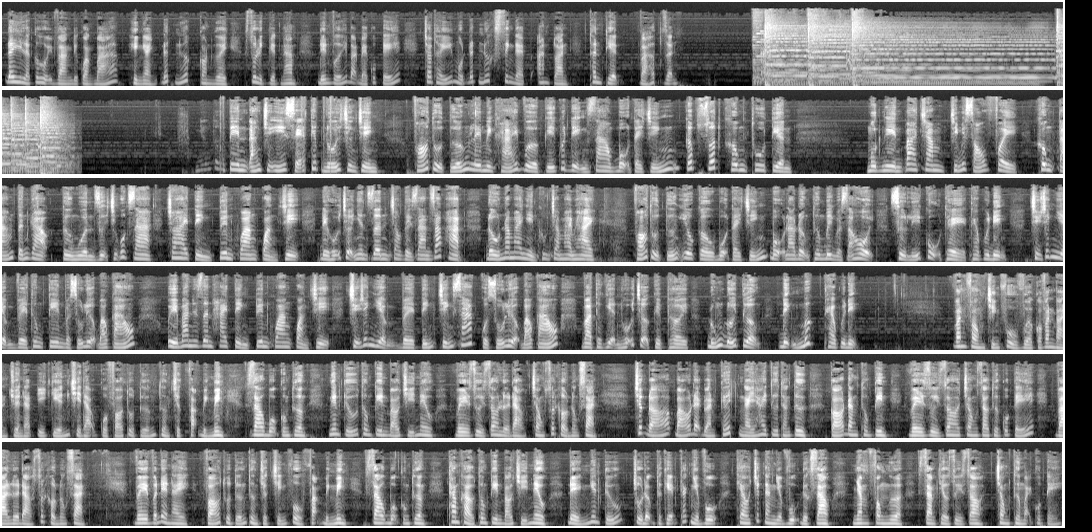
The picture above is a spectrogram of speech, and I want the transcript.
Đây là cơ hội vàng để quảng bá hình ảnh đất nước, con người, du lịch Việt Nam đến với bạn bè quốc tế, cho thấy một đất nước xinh đẹp, an toàn, thân thiện và hấp dẫn. Những thông tin đáng chú ý sẽ tiếp nối chương trình. Phó Thủ tướng Lê Minh Khái vừa ký quyết định giao Bộ Tài chính cấp suất không thu tiền 1.396,08 tấn gạo từ nguồn dự trữ quốc gia cho hai tỉnh Tuyên Quang, Quảng Trị để hỗ trợ nhân dân trong thời gian giáp hạt đầu năm 2022. Phó Thủ tướng yêu cầu Bộ Tài chính, Bộ Lao động Thương binh và Xã hội xử lý cụ thể theo quy định, chịu trách nhiệm về thông tin và số liệu báo cáo, Ủy ban nhân dân hai tỉnh Tuyên Quang, Quảng Trị chịu trách nhiệm về tính chính xác của số liệu báo cáo và thực hiện hỗ trợ kịp thời, đúng đối tượng, định mức theo quy định. Văn phòng Chính phủ vừa có văn bản truyền đạt ý kiến chỉ đạo của Phó Thủ tướng Thường trực Phạm Bình Minh giao Bộ Công Thương nghiên cứu thông tin báo chí nêu về rủi ro lừa đảo trong xuất khẩu nông sản. Trước đó, báo Đại đoàn kết ngày 24 tháng 4 có đăng thông tin về rủi ro trong giao thương quốc tế và lừa đảo xuất khẩu nông sản. Về vấn đề này, Phó Thủ tướng Thường trực Chính phủ Phạm Bình Minh giao Bộ Công Thương tham khảo thông tin báo chí nêu để nghiên cứu, chủ động thực hiện các nhiệm vụ theo chức năng nhiệm vụ được giao nhằm phòng ngừa, giảm thiểu rủi ro trong thương mại quốc tế.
